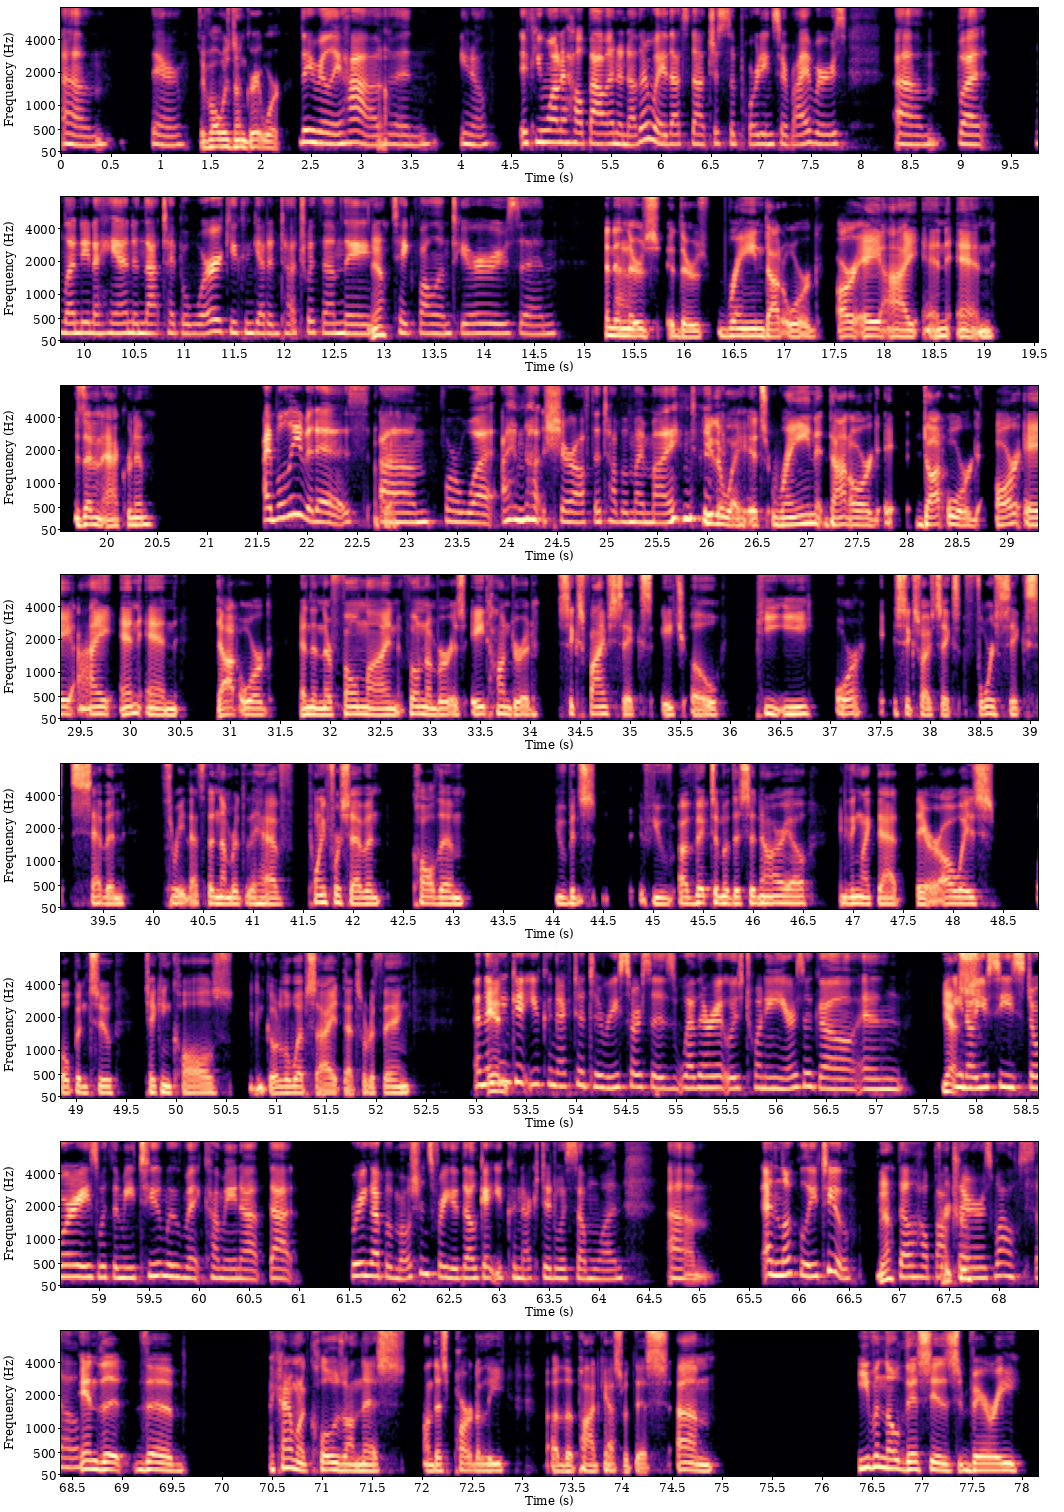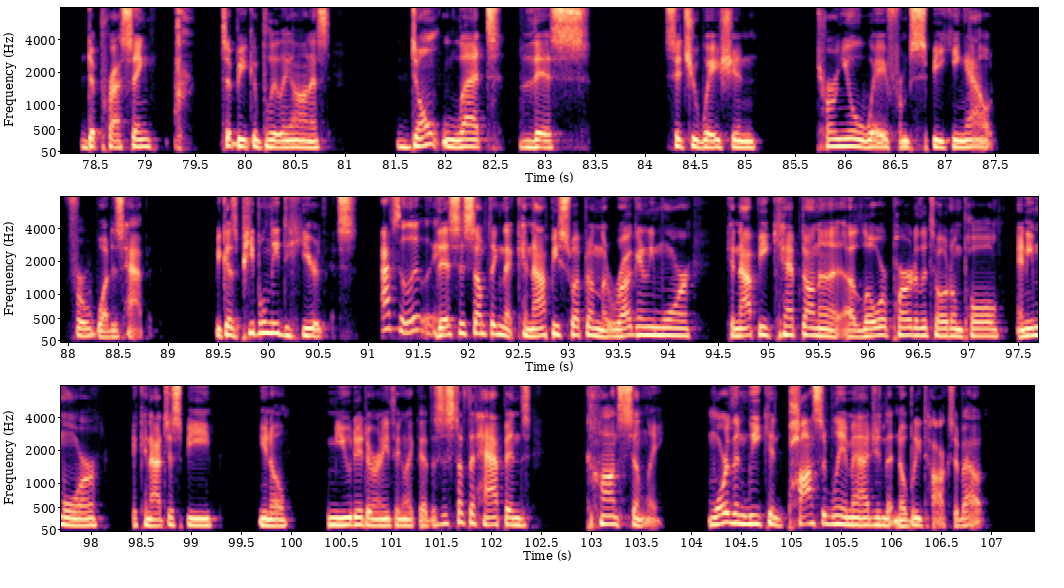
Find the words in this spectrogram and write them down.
Um, there, They've always done great work. they really have, and you know, if you want to help out in another way, that's not just supporting survivors, um, but lending a hand in that type of work. You can get in touch with them. They Yeah. take volunteers and. And then Um, there's there's rainn.org, R A I N N. Is that an acronym? I believe it is. Okay. Um, for what? I'm not sure off the top of my mind. Either way, it's rainn.org dot org, R A I N N dot org. And then their phone line, phone number is 800 656 H O P E or 656 4673. That's the number that they have 24 7. Call them. If you've been, if you're a victim of this scenario, anything like that, they are always open to taking calls. You can go to the website, that sort of thing. and they and- can get you connected to resources, whether it was 20 years ago. And, Yes. you know, you see stories with the Me Too movement coming up that bring up emotions for you. They'll get you connected with someone. Um, and locally too. Yeah, They'll help out true. there as well. So, and the the I kind of want to close on this on this part of the of the podcast with this. Um, even though this is very depressing, to be completely honest, don't let this situation turn you away from speaking out for what has happened, because people need to hear this. absolutely. This is something that cannot be swept on the rug anymore, cannot be kept on a, a lower part of the totem pole anymore. It cannot just be, you know, muted or anything like that. This is stuff that happens constantly, more than we can possibly imagine that nobody talks about.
